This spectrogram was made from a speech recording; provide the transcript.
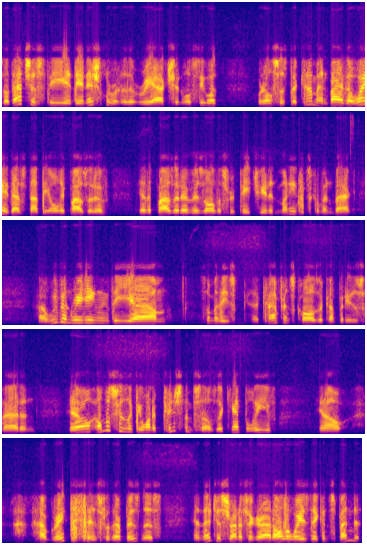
So that's just the the initial re- reaction. We'll see what what else is to come. And by the way, that's not the only positive. The other positive is all this repatriated money that's coming back. Uh, we've been reading the um, some of these uh, conference calls the companies had, and it almost feels like they want to pinch themselves. They can't believe, you know, how great this is for their business and they're just trying to figure out all the ways they can spend it.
